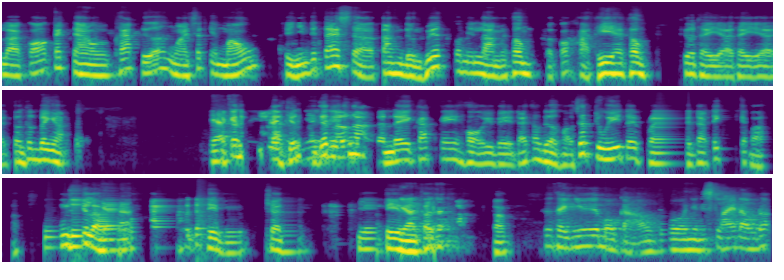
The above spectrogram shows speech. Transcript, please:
là có cách nào khác nữa ngoài xét nghiệm máu thì những cái test uh, tăng đường huyết có nên làm hay không và có khả thi hay không? Thưa thầy thầy Tôn Thất Minh ạ. À dạ, cái này là chiến rất lớn á. Gần đây các cái hội về đái tháo đường họ rất chú ý tới prediabetic và cũng như là dạ. tiền dạ, thưa, thưa, thưa thầy như báo cáo của những slide đầu đó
